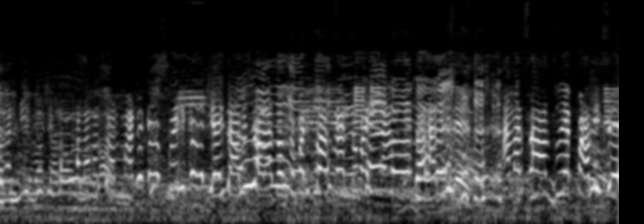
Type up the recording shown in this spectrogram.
আমার নির্দোষী সালে আমার মাঠে কাজ করে কাজ সারা আমার সাল দুয়েক পালিছে।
